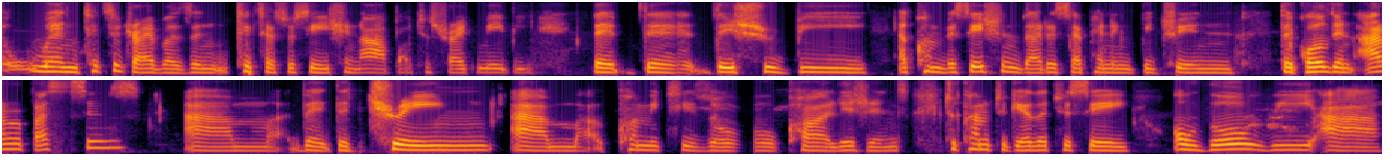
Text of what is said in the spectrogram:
when taxi drivers and taxi association are about to strike, maybe that the, there should be a conversation that is happening between the Golden Arrow buses, um, the the train um, committees or, or coalitions to come together to say, although we are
